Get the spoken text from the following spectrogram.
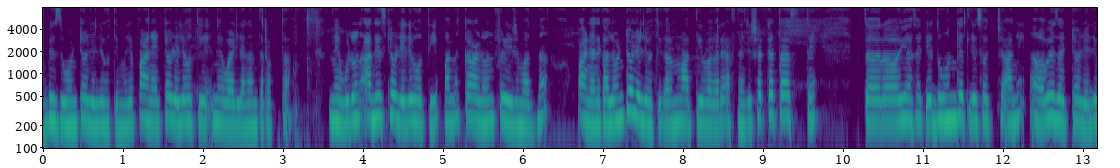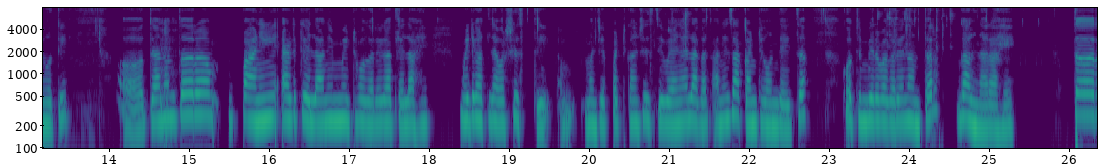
भिजवून ठेवलेली होती. म्हणजे पाण्यात ठेवलेली होती निवडल्यानंतर आत्ता निवडून आधीच ठेवलेली होती पण काढून फ्रीजमधनं पाण्यात घालून ठेवलेली होती. कारण माती वगैरे असण्याची शक्यता असते. तर यासाठी धुवून घेतली स्वच्छ आणि भिजत ठेवलेली होती. त्यानंतर पाणी ॲड केलं आणि मीठ वगैरे घातलेलं आहे. मीठ घातल्यावर शिजती म्हणजे पटकन शिजती वेळ नाही लागत आणि झाकण ठेवून द्यायचं. कोथिंबीर वगैरे नंतर घालणार आहे. तर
